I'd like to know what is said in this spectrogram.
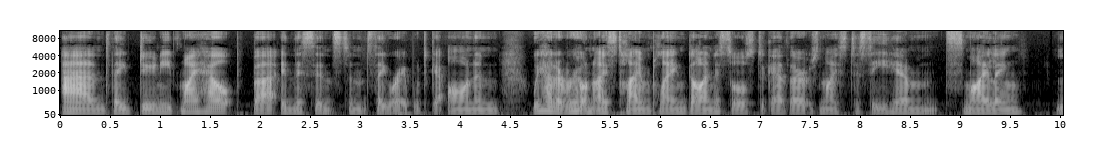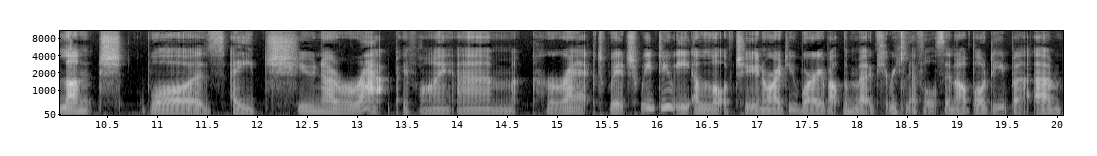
and they do need my help but in this instance they were able to get on and we had a real nice time playing dinosaurs together. It was nice to see him smiling. Lunch was a tuna wrap, if I am correct, which we do eat a lot of tuna. I do worry about the mercury levels in our body, but um,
